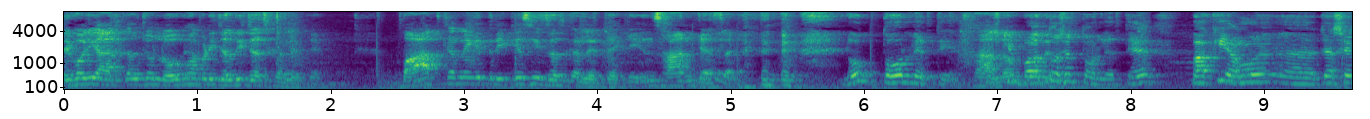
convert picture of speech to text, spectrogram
देखो जी आजकल जो लोग हैं बड़ी जल्दी जज कर लेते हैं बात करने के तरीके से ही जज कर लेते हैं कि इंसान कैसा है लोग तोल लेते हैं हाँ, उसकी बातों से तोल लेते हैं बाकी हम जैसे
